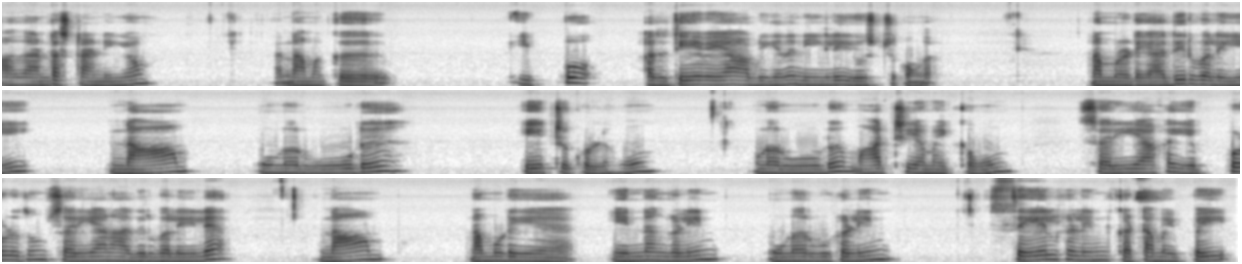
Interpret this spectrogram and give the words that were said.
அது அண்டர்ஸ்டாண்டிங்கும் நமக்கு இப்போது அது தேவையா அப்படிங்கிறத நீங்களே யோசிச்சுக்கோங்க. நம்மளுடைய அதிர்வலையை நாம் உணர்வோடு ஏற்றுக்கொள்ளவும் உணர்வோடு மாற்றியமைக்கவும் சரியாக எப்பொழுதும் சரியான அதிர்வலையில் நாம் நம்முடைய எண்ணங்களின் உணர்வுகளின் செயல்களின் கட்டமைப்பை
